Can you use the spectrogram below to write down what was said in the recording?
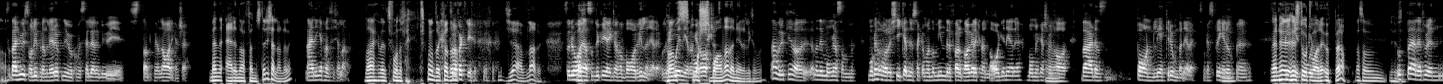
Ja. Så det här huset håller vi på att renovera upp nu och kommer sälja det nu i start på januari kanske. Men är det några fönster i källaren eller? Nej, det är inga fönster i källaren. Nej, men 200, 200 kvadrat. 240. Jävlar. Så du har ju alltså, du kan egentligen ha varvill där nere. Och Du du kan gå en in genom garaget. squashbana där nere liksom. Ja, men du kan ju ha, ja, men det är många som, många som har kikat nu och sagt att de mindre företagare kan ha lager nere. Många kanske vill Ja. ha världens barnlekrum där nere. Som kan springa Mm. runt med... Men hur, hur stort var det uppe då? Alltså? Uppe är det, jag tror det är en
